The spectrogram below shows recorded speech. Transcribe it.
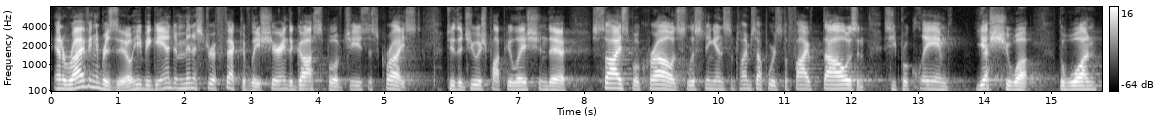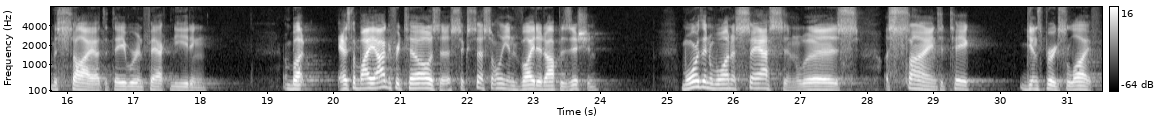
And arriving in Brazil, he began to minister effectively, sharing the gospel of Jesus Christ to the Jewish population there. Sizable crowds listening in, sometimes upwards to 5,000, as he proclaimed Yeshua, the one Messiah that they were in fact needing. But as the biographer tells us, success only invited opposition. More than one assassin was assigned to take Ginsburg's life,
